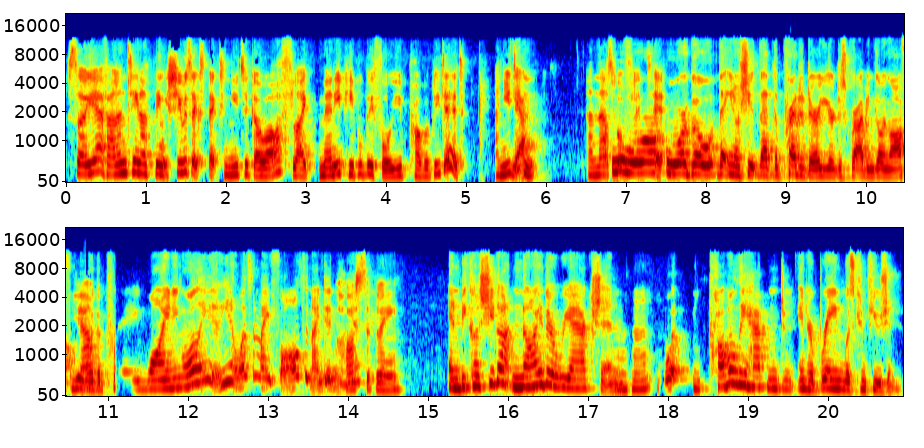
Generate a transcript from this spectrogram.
So yeah, Valentine, I think she was expecting you to go off like many people before you probably did, and you didn't. And that's what or, flipped it. Or go that you know she that the predator you're describing going off, yeah. or the prey whining. Well, you know, it wasn't my fault, and I didn't possibly. And because she got neither reaction, mm-hmm. what probably happened in her brain was confusion.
